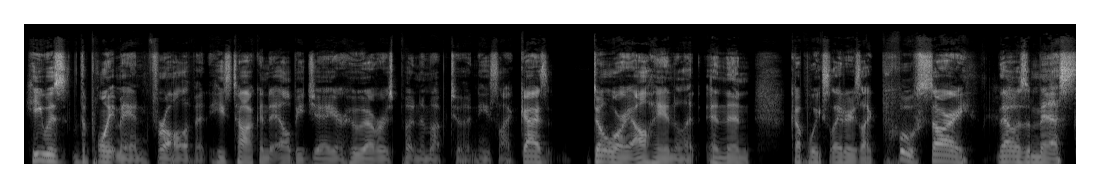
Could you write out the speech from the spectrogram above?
he was the point man for all of it. He's talking to LBJ or whoever is putting him up to it, and he's like, "Guys, don't worry, I'll handle it." And then a couple weeks later, he's like, "Phew, sorry, that was a mess."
